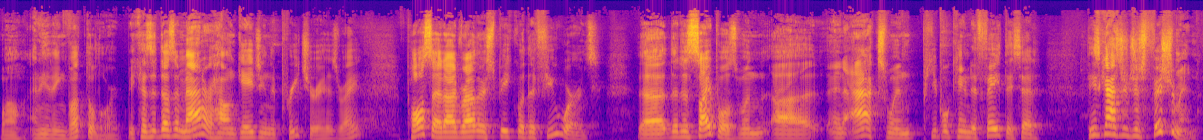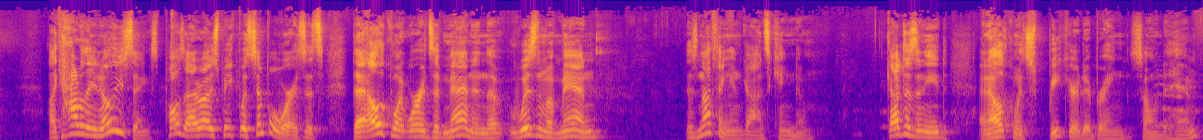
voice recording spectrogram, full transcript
well, anything but the Lord. Because it doesn't matter how engaging the preacher is, right? Paul said, I'd rather speak with a few words. The, the disciples, when uh, in Acts, when people came to faith, they said, These guys are just fishermen. Like, how do they know these things? Paul said, I'd rather speak with simple words. It's the eloquent words of men and the wisdom of man is nothing in God's kingdom. God doesn't need an eloquent speaker to bring someone to Him.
